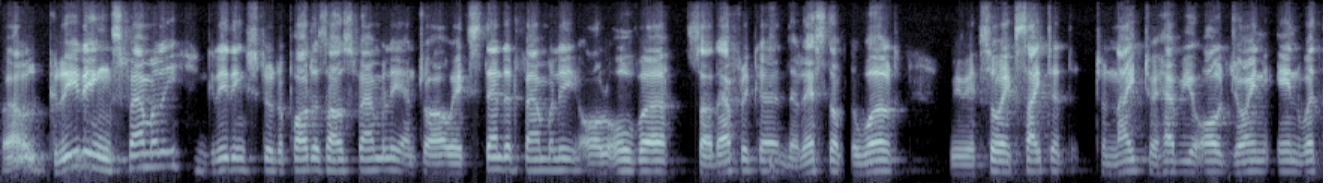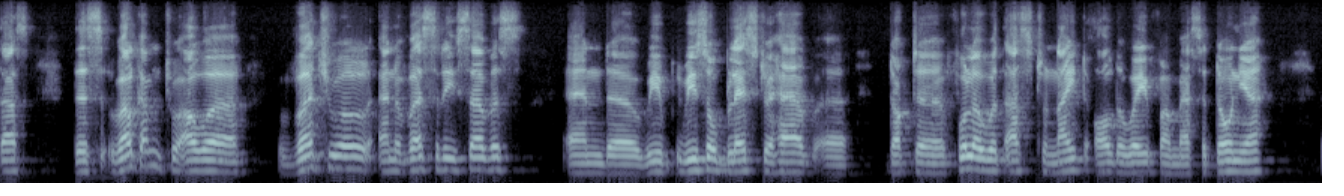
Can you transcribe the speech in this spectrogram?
Well, greetings, family. Greetings to the Potter's House family and to our extended family all over South Africa and the rest of the world. We are so excited tonight to have you all join in with us. This welcome to our virtual anniversary service, and uh, we we're so blessed to have uh, Dr. Fuller with us tonight, all the way from Macedonia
